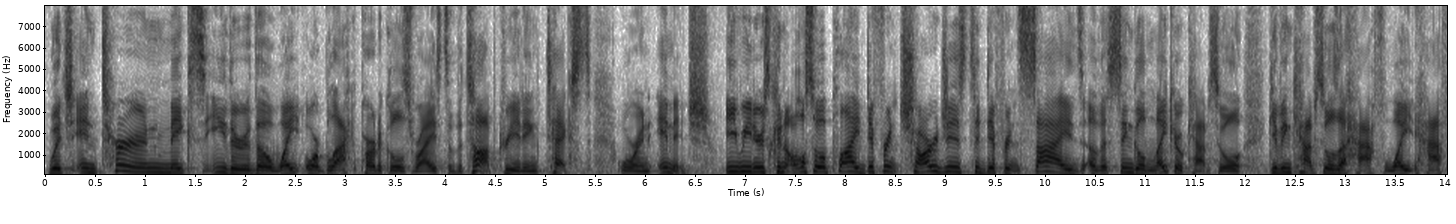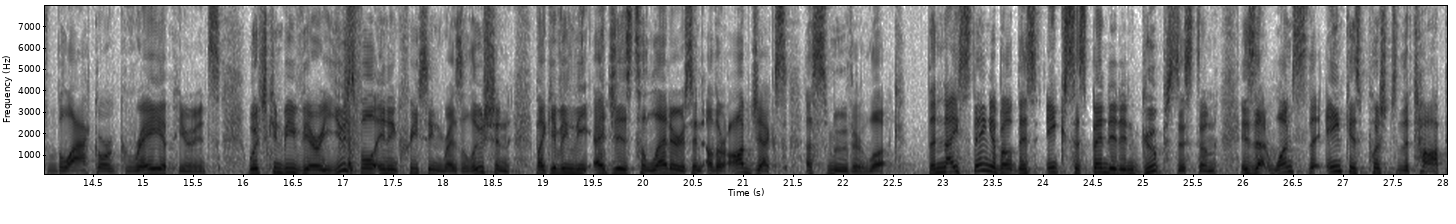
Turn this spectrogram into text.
which in turn makes either the white or black particles rise to the top, creating text or an image. E-readers can also apply different charges to different sides of a single microcapsule, giving capsules a half white, half black, or gray appearance, which can be very useful in increasing resolution by giving the edges to letters and other objects a smoother look. The nice thing about this ink suspended in goop system is that once the ink is pushed to the top,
